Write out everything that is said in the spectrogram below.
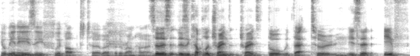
he'll be an easy flip up to Turbo for the run home. So there's there's a couple of trade, trades of thought with that too. Is that if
